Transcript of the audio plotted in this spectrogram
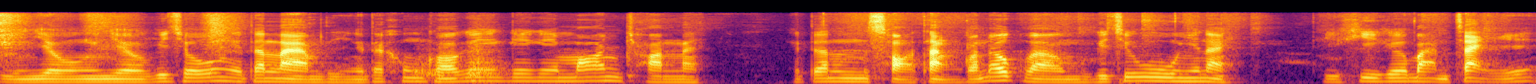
Thì nhiều nhiều cái chỗ người ta làm thì người ta không có cái cái cái món tròn này. Người ta xỏ thẳng con ốc vào một cái chữ u như này. Thì khi các bạn chạy ấy,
